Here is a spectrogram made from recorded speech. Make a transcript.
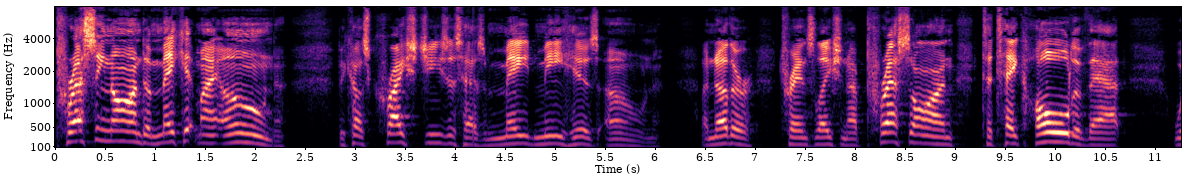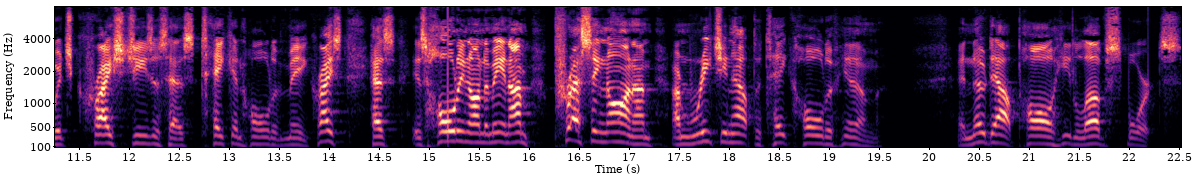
pressing on to make it my own because Christ Jesus has made me his own. Another translation, I press on to take hold of that which Christ Jesus has taken hold of me. Christ has, is holding on to me, and I'm pressing on. I'm, I'm reaching out to take hold of him. And no doubt, Paul, he loves sports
